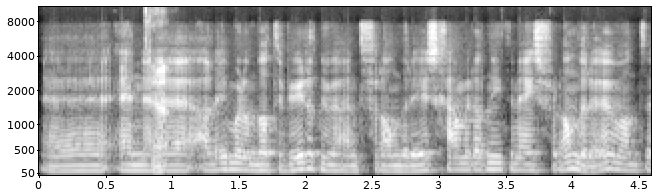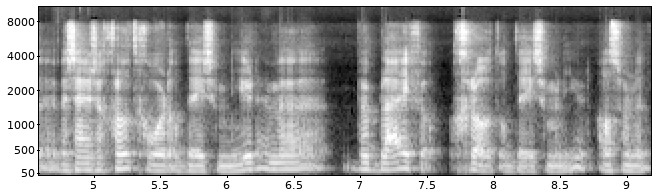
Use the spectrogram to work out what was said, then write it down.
Uh, en ja. alleen maar omdat de wereld nu aan het veranderen is, gaan we dat niet ineens veranderen. Want we zijn zo groot geworden op deze manier. En we, we blijven groot op deze manier. Als we het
